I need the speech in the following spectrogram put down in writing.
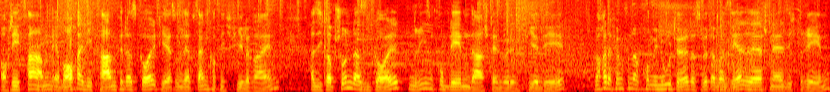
Auch die Farmen, er braucht halt die Farben für das Gold jetzt und selbst dann kommt nicht viel rein. Also ich glaube schon, dass Gold ein Riesenproblem darstellen würde im 4D. Noch hat er 500 pro Minute, das wird aber sehr, sehr schnell sich drehen.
